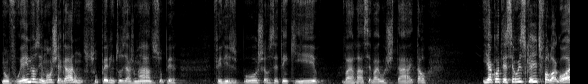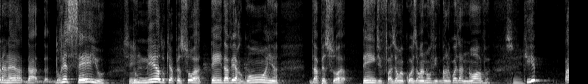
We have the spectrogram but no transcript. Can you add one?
Não fui. E aí meus irmãos chegaram super entusiasmados, super felizes. Poxa, você tem que ir, vai lá, você vai gostar e tal. E aconteceu isso que a gente falou agora, né? Da- da- do receio, Sim. do medo que a pessoa tem, da vergonha da pessoa tem de fazer uma coisa, uma novidade, uma coisa nova, Sim. que pa-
